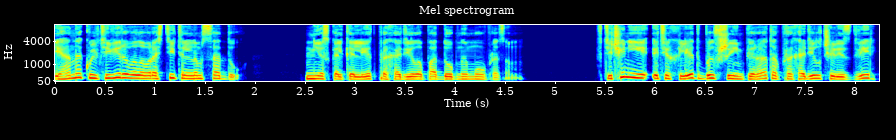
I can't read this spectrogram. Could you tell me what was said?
и она культивировала в растительном саду. Несколько лет проходило подобным образом. В течение этих лет бывший император проходил через дверь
